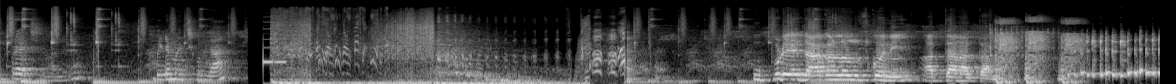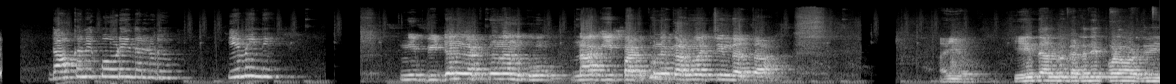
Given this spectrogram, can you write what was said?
ఇప్పుడే వచ్చిన వాళ్ళు బిడ్డ మంచిగుందా? ఇప్పుడే దాకంలో చూసుకొని అత్తాను అత్తాను దావకానికి పోవడేంది అల్లుడు ఏమైంది? నీ బిడ్డను కట్టుకున్నందుకు నాకు ఈ పట్టుకునే కర్మ వచ్చింది అత్త అయ్యో ఏం దాని గడ్డ తిప్పుకోవడం పడుతుంది?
